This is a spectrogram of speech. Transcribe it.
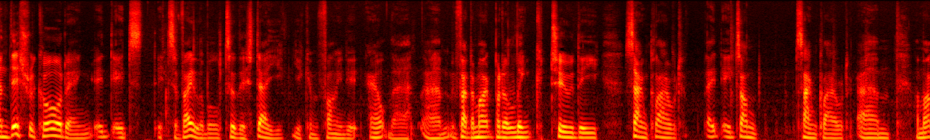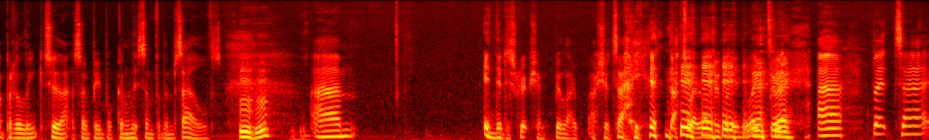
and this recording, it, it's it's available to this day. You, you can find it out there. Um, in fact, I might put a link to the SoundCloud. It, it's on SoundCloud. Um, I might put a link to that so people can listen for themselves. Mhm. Um, in the description below, I should say. That's where I'll be putting the link to it. Uh, but uh,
